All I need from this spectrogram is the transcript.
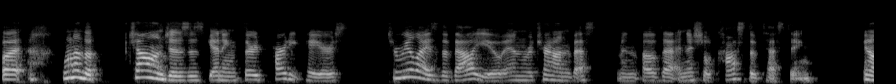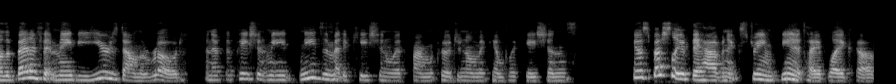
But one of the challenges is getting third party payers to realize the value and return on investment of that initial cost of testing. You know, the benefit may be years down the road. And if the patient needs a medication with pharmacogenomic implications, you know, especially if they have an extreme phenotype like a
